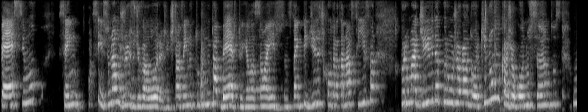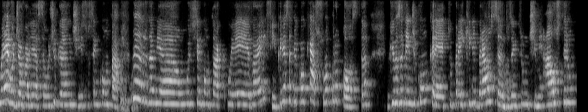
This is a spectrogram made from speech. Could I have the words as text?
péssimo. Sem, assim, isso não é um juízo de valor. A gente está vendo tudo muito aberto em relação a isso. O Santos está impedido de contratar na FIFA por uma dívida por um jogador que nunca jogou no Santos, um erro de avaliação gigante, isso sem contar Leandro Damião, isso sem contar Cueva, enfim, eu queria saber qual que é a sua proposta, o que você tem de concreto para equilibrar o Santos entre um time austero,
